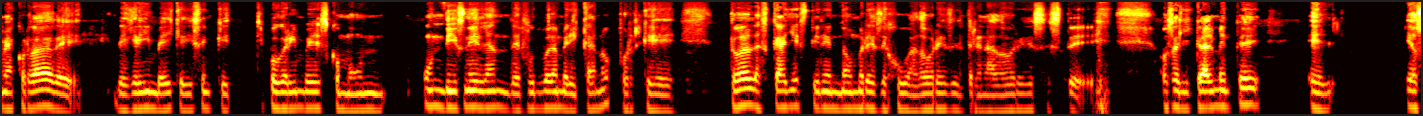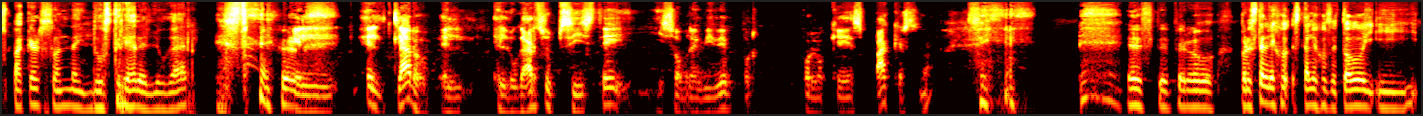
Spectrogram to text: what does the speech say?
me acordaba de, Green Bay, que dicen que tipo Green Bay es como un, Disneyland de fútbol americano, porque todas las calles tienen nombres de jugadores, de entrenadores, este, o sea, literalmente el, los Packers son la industria del lugar. Este, el, claro, el, el, lugar subsiste y sobrevive por, por lo que es Packers, ¿no? Sí. Este, pero, pero está lejos, está lejos de todo y,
